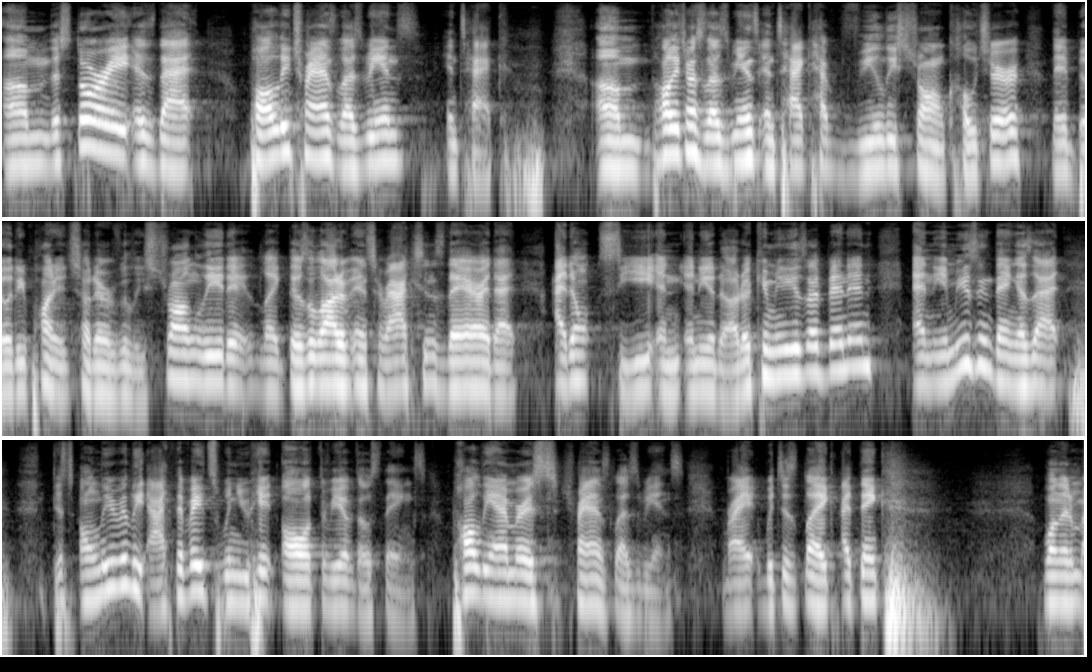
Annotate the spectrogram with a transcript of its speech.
Um, the story is that polytrans lesbians in tech, um, polytrans lesbians in tech have really strong culture. They build upon each other really strongly. They, like, there's a lot of interactions there that I don't see in any of the other communities I've been in. And the amusing thing is that this only really activates when you hit all three of those things. Polyamorous trans lesbians, right? Which is like, I think, one of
